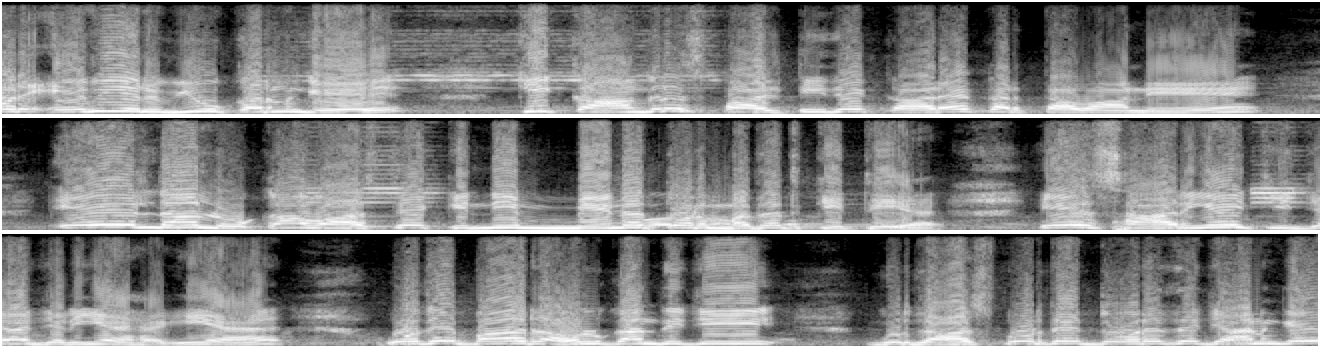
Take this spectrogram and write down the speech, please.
ਔਰ ਇਹ ਵੀ ਰਿਵਿਊ ਕਰਨਗੇ ਕਿ ਕਾਂਗਰਸ ਪਾਰਟੀ ਦੇ ਕਾਰਜਕਰਤਾਵਾਂ ਨੇ ਇਹਨਾਂ ਲੋਕਾਂ ਵਾਸਤੇ ਕਿੰਨੀ ਮਿਹਨਤ ਔਰ ਮਦਦ ਕੀਤੀ ਹੈ। ਇਹ ਸਾਰੀਆਂ ਹੀ ਚੀਜ਼ਾਂ ਜਿਹੜੀਆਂ ਹੈਗੀਆਂ ਉਹਦੇ ਬਾਅਦ ਰਾਹੁਲ ਗਾਂਧੀ ਜੀ ਗੁਰਦਾਸਪੁਰ ਦੇ ਦੌਰੇ ਤੇ ਜਾਣਗੇ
